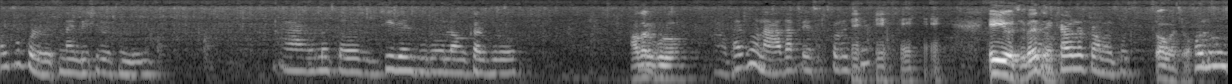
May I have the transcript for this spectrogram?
অল্প করে রসুন বেশি রসুন দিই না। আর হলো তো জিরের গুঁড়ো লঙ্কার গুঁড়ো। আদার গুঁড়ো। আদা গুঁড়ো না আদা পেস্ট করেছি। এই হচ্ছে তাই তো? এটা হলো টমেটো। টমেটো হলুদ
